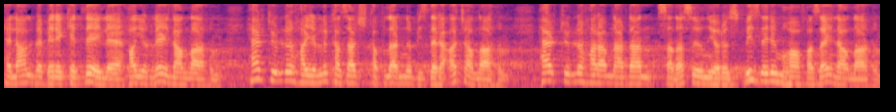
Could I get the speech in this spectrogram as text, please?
helal ve bereketli eyle, hayırlı eyle Allah'ım. Her türlü hayırlı kazanç kapılarını bizlere aç Allah'ım. Her türlü haramlardan sana sığınıyoruz. Bizleri muhafaza eyle Allah'ım.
